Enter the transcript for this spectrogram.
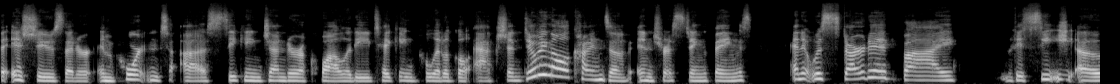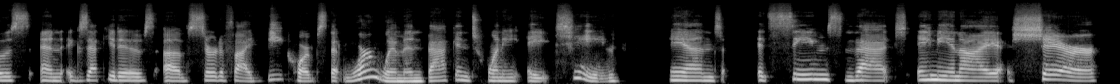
the issues that are important to us, seeking gender equality, taking political action, doing all kinds of interesting things. And it was started by the CEOs and executives of certified B Corps that were women back in 2018. And it seems that Amy and I share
